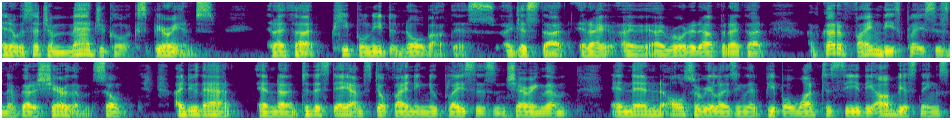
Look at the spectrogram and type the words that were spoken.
And it was such a magical experience. And I thought, people need to know about this. I just thought, and I, I, I wrote it up and I thought, I've got to find these places and I've got to share them. So I do that. And uh, to this day, I'm still finding new places and sharing them. And then also realizing that people want to see the obvious things,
